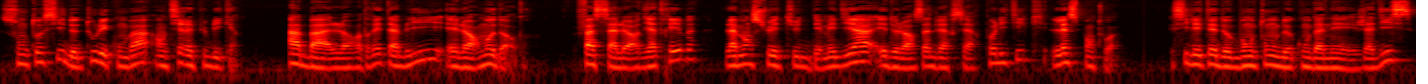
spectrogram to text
sont aussi de tous les combats anti-républicains abat l'ordre établi et leur mot d'ordre. Face à leur diatribe, la mensuétude des médias et de leurs adversaires politiques laisse pantois. S'il était de bon ton de condamner jadis,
